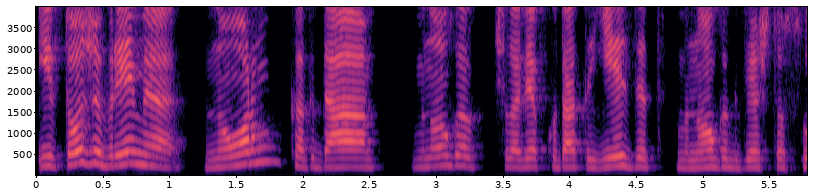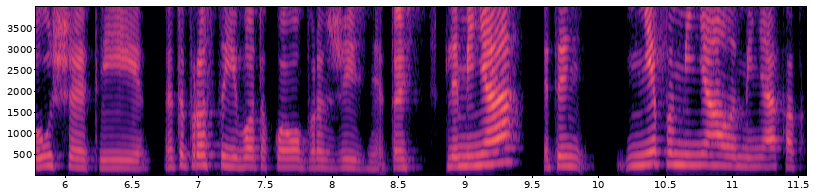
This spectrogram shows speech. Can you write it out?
И в то же время норм, когда много человек куда-то ездит, много где что слушает, и это просто его такой образ жизни. То есть для меня это не поменяло меня как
